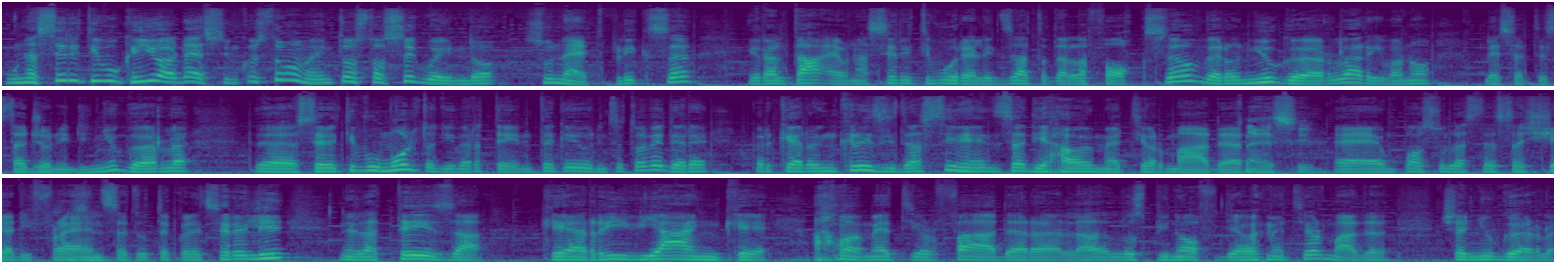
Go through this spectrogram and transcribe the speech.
una serie TV che io adesso in questo momento sto seguendo su Netflix. In realtà è una serie TV realizzata dalla Fox, ovvero New Girl. Arrivano le sette stagioni di New Girl. eh, serie TV molto divertente che io ho iniziato a vedere perché ero in crisi d'astinenza di How I Met Your Mother Eh sì. è un po' sulla stessa scia di Friends e tutte quelle serie lì, nell'attesa che arrivi anche a How I Met Your Father, la- lo spin-off di How I Met Your Mother, c'è New Girl,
